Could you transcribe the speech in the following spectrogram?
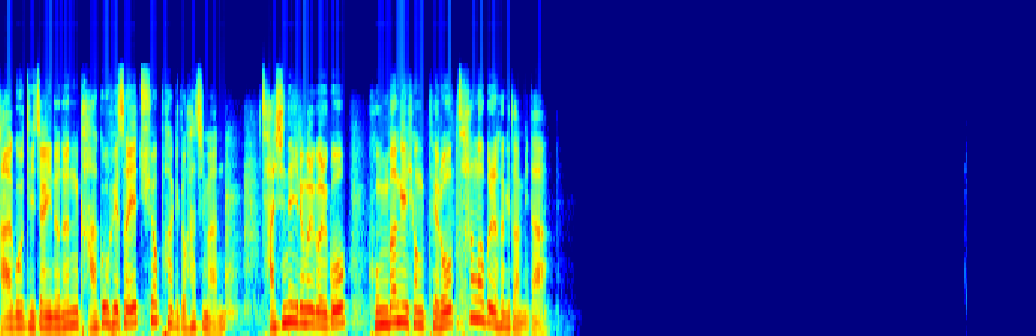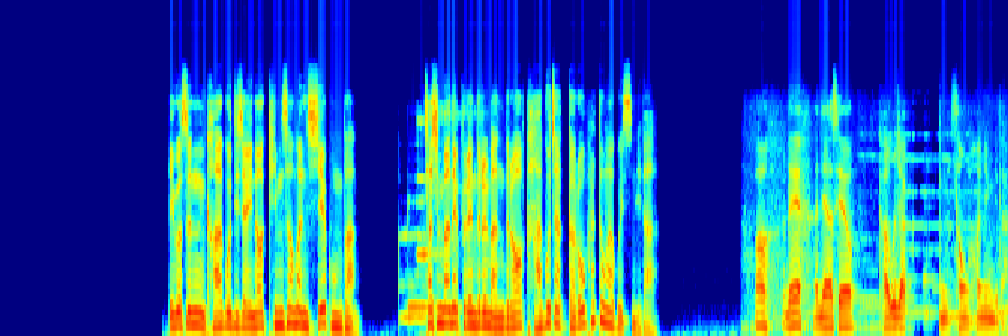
가구 디자이너는 가구 회사에 취업하기도 하지만 자신의 이름을 걸고 공방의 형태로 창업을 하기도 합니다. 이곳은 가구 디자이너 김성환 씨의 공방. 자신만의 브랜드를 만들어 가구 작가로 활동하고 있습니다. 어, 네, 안녕하세요. 가구작 김성헌입니다.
